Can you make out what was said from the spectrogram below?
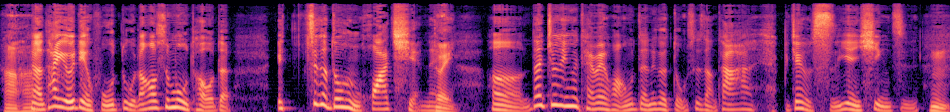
啊，它有一点弧度，然后是木头的，哎，这个都很花钱呢。对，嗯，那就是因为台北房屋的那个董事长他比较有实验性质，嗯，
